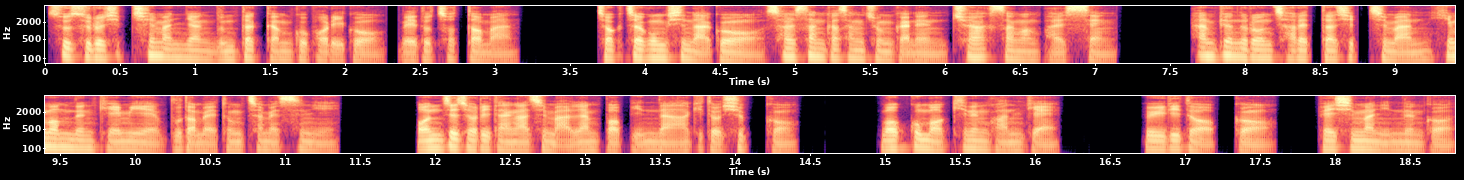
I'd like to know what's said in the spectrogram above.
수수료 17만 양눈딱 감고 버리고 매도 쳤더만 적자 공신하고 설상가상 중간은 최악 상황 발생. 한편으론 잘했다 싶지만 힘없는 개미의 무덤에 동참했으니 언제 저리 당하지 말란 법 있나 하기도 쉽고 먹고 먹히는 관계 의리도 없고 배신만 있는 곳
